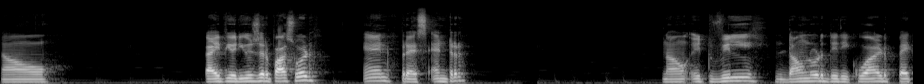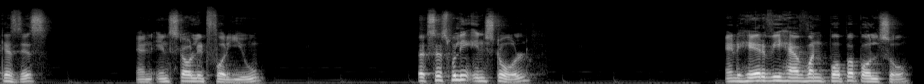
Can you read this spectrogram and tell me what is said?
now type your user password and press enter. Now it will download the required packages and install it for you. Successfully installed. And here we have one pop-up also.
